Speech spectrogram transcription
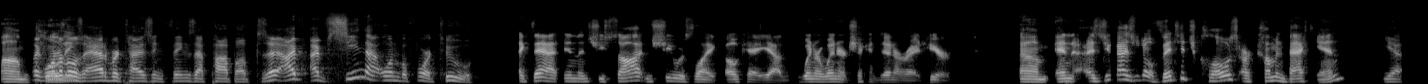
Um, It's like one of those advertising things that pop up because I've I've seen that one before too. like that, and then she saw it and she was like, "Okay, yeah, winner, winner, chicken dinner right here." Um, and as you guys know, vintage clothes are coming back in. Yeah,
